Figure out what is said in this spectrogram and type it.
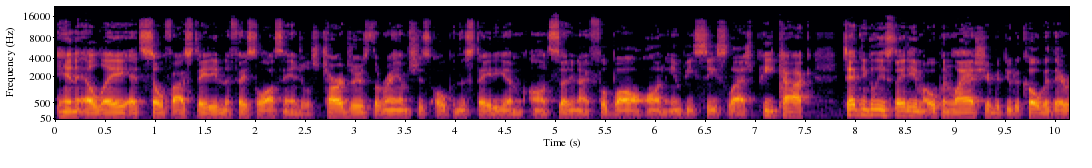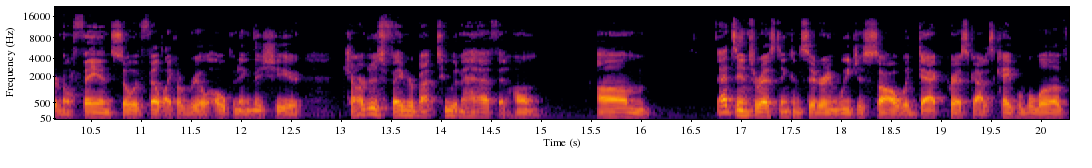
in LA at SoFi Stadium to face the Los Angeles Chargers. The Rams just opened the stadium on Sunday Night Football on NBC slash Peacock. Technically, the stadium opened last year, but due to COVID, there were no fans, so it felt like a real opening this year. Chargers favored about two and a half at home. Um, that's interesting considering we just saw what Dak Prescott is capable of.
